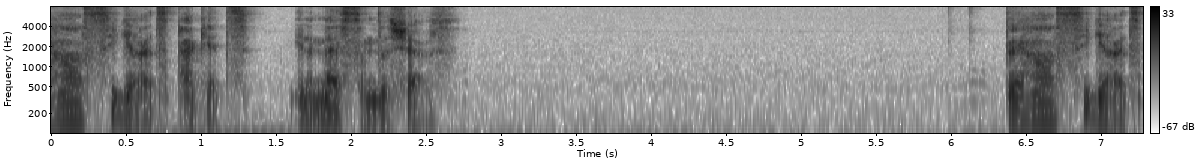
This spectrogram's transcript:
There are cigarettes packets in a mess on the shelf. There are cigarettes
